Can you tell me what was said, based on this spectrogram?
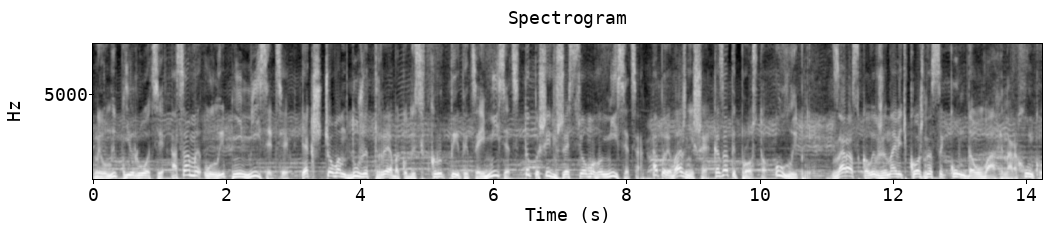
не у липні році, а саме у липні місяці. Якщо вам дуже треба кудись вкрутити цей місяць, то пишіть вже сьомого місяця, а переважніше казати просто у липні. Зараз, коли вже навіть кожна секунда уваги на рахунку,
